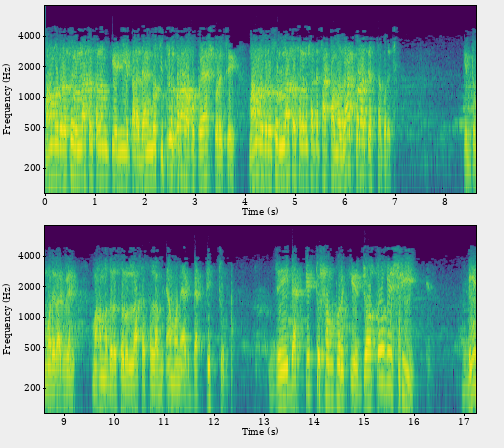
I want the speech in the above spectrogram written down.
মোহাম্মদ রসুল্লাহ সাল্লামকে নিয়ে তারা ব্যঙ্গচিত্র করার অপপ্রয়াস করেছে। মোহাম্মদ রসুল্লাহ সাল্লামের সাথে ঠাট্টা মজাক করার চেষ্টা করেছে। কিন্তু মনে রাখবেন, মোহাম্মদ রসুল্লাহ সাল্লাম এমন এক ব্যক্তিত্ব যে ব্যক্তিত্ব সম্পর্কে যত বেশি বিষ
